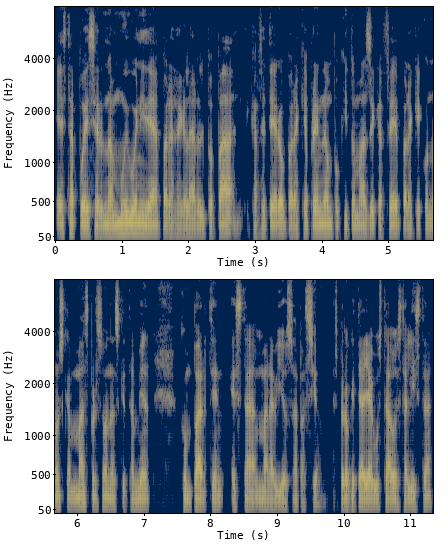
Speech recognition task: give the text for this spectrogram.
Esta puede ser una muy buena idea para regalar al papá cafetero, para que aprenda un poquito más de café, para que conozcan más personas que también comparten esta maravillosa pasión. Espero que te haya gustado esta lista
